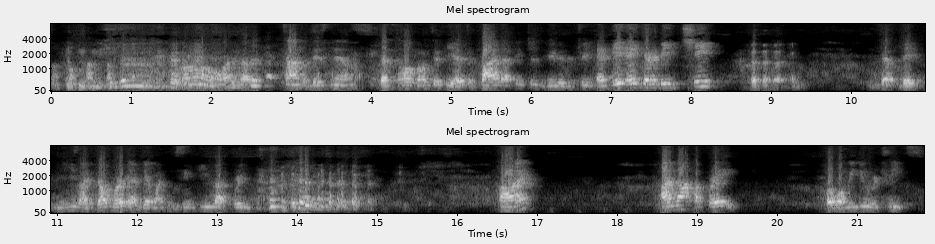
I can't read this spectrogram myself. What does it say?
Oh, I love it. Time for business. That's the whole motive here, to buy that picture to do the retreat. And it ain't gonna be cheap. They- he's like, don't worry, I get one from Pila free. Alright? I'm not afraid. But when we do retreats,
